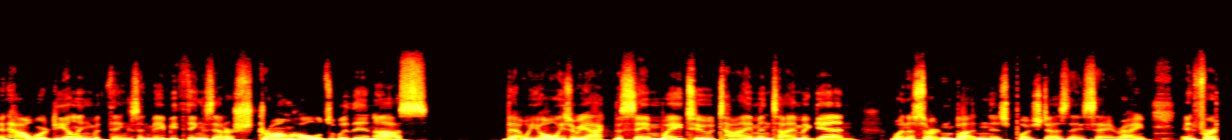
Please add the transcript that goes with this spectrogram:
and how we're dealing with things, and maybe things that are strongholds within us that we always react the same way to time and time again when a certain button is pushed as they say right? In 1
